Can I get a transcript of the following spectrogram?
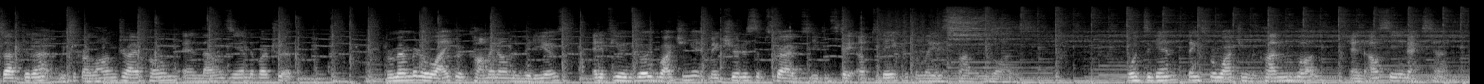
So after that, we took our long drive home and that was the end of our trip. Remember to like or comment on the videos, and if you enjoyed watching it, make sure to subscribe so you can stay up to date with the latest climbing vlogs. Once again, thanks for watching the climbing vlog, and I'll see you next time.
